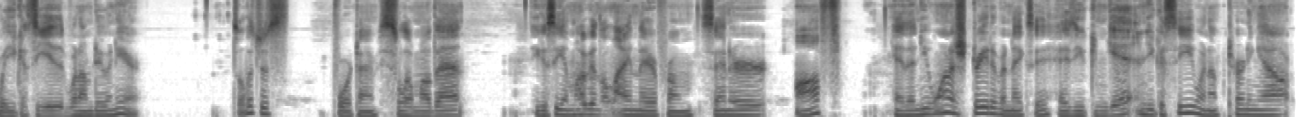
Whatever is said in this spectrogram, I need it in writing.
what you can see what I'm doing here. So let's just four times slow mo that. You can see I'm hugging the line there from center off. And then you want as straight of an exit as you can get. And you can see when I'm turning out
